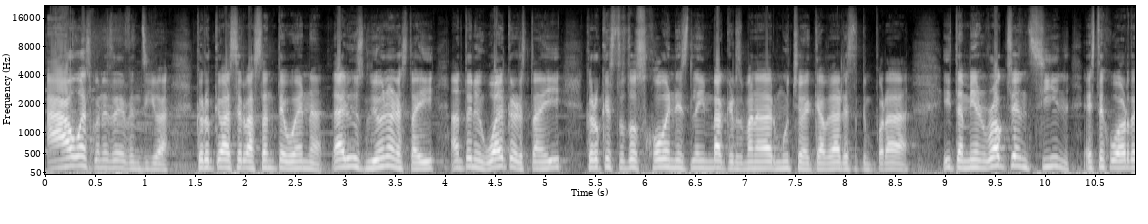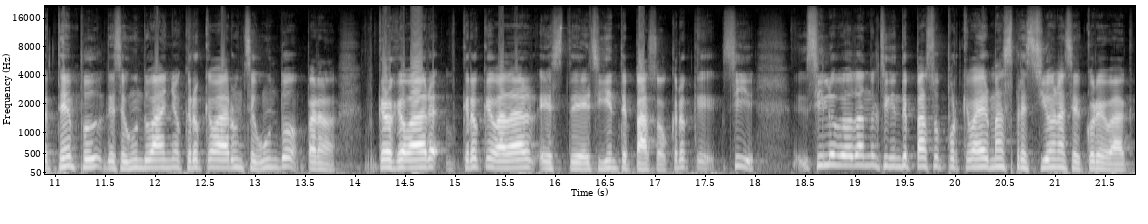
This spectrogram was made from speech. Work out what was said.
aguas con esa defensiva. Creo que va a ser bastante buena. Darius Leonard está ahí. Anthony Walker está ahí. Creo que estos dos jóvenes lanebackers van a dar mucho de qué hablar esta temporada. Y también Roxanne Sin, este jugador de Temple de segundo año. Creo que va a dar un segundo. Pero creo que va a dar. Creo que va a dar este, el siguiente paso. Creo que sí. Sí lo veo dando el siguiente paso porque va a haber más presión hacia el coreback.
